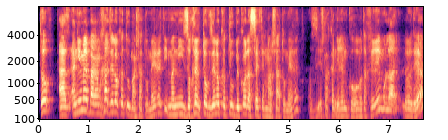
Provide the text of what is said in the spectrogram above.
טוב, אז אני אומר ברמח"ל זה לא כתוב מה שאת אומרת, אם אני זוכר טוב זה לא כתוב בכל הספר מה שאת אומרת, אז יש לך כנראה מקורות אחרים אולי, לא יודע.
